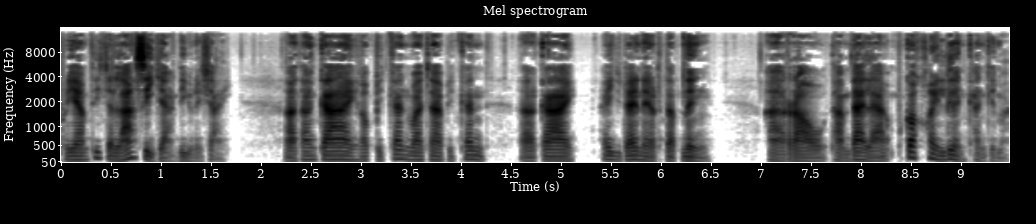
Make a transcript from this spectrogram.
พยายามที่จะละสี่อย่างที่อยู่ในใจทางกายเราปิดกั้นวาจาปิดกั้นกายให้อยู่ได้ในระดับหนึ่งเราทำได้แล้วก็ค่อยเลื่อนขั้นขึ้นมา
